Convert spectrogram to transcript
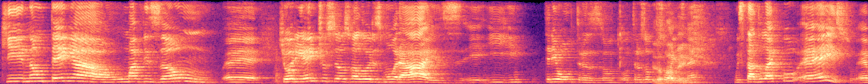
que não tenha uma visão é, que oriente os seus valores morais e, e entre outras, outras opções, Exatamente. né? O Estado laico é isso, é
